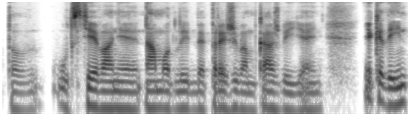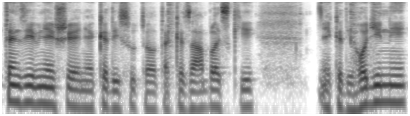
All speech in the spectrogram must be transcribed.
to úctievanie na modlitbe prežívam každý deň. Niekedy intenzívnejšie, niekedy sú to také záblesky, niekedy hodiny,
